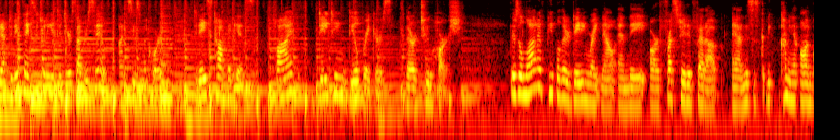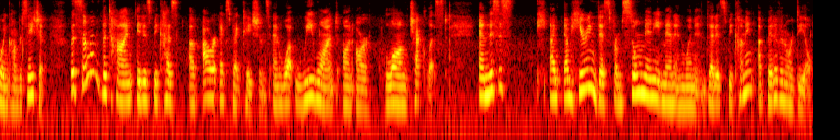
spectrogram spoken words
Good afternoon. Thanks for tuning in to Dear Sybersue. I'm Susan McCord. Today's topic is five dating deal breakers that are too harsh. There's a lot of people that are dating right now and they are frustrated, fed up, and this is becoming an ongoing conversation. But some of the time it is because of our expectations and what we want on our long checklist. And this is I'm, I'm hearing this from so many men and women that it's becoming a bit of an ordeal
